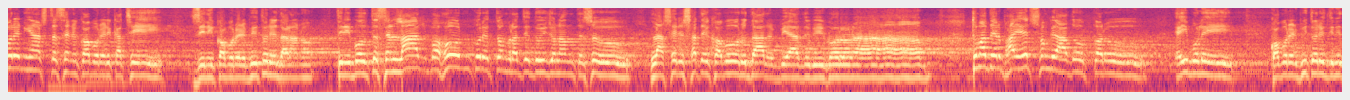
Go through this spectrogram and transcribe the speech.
করে নিয়ে আসতেছেন কবরের কাছে। যিনি কবরের ভিতরে দাঁড়ানো তিনি বলতেছেন লাশ বহন করে তোমরা যে দুইজন আনতেছো লাশের সাথে খবরদার বেয়াদবি করো না। তোমাদের ভাইয়ের সঙ্গে আদব করো। এই বলে কবরের ভিতরে যিনি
